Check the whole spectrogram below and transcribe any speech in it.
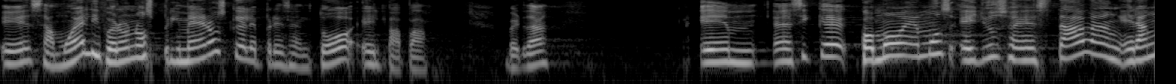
eh, Samuel y fueron los primeros que le presentó el papá, ¿verdad? Em, así que, como vemos, ellos estaban, eran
